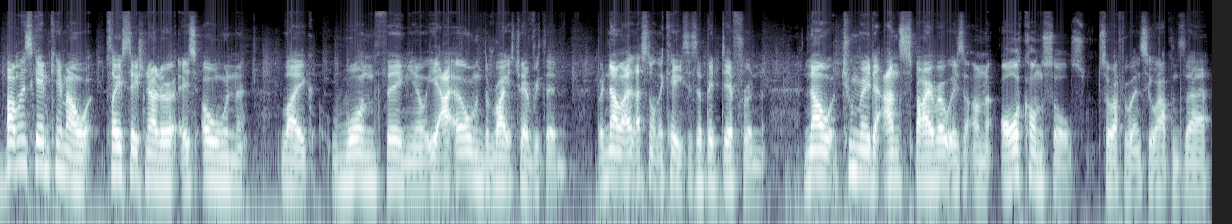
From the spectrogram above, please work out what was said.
back when this game came out, PlayStation had its own, like, one thing, you know, it owned the rights to everything. But now that's not the case, it's a bit different. Now, Tomb Raider and Spyro is on all consoles, so we'll have to wait and see what happens there.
